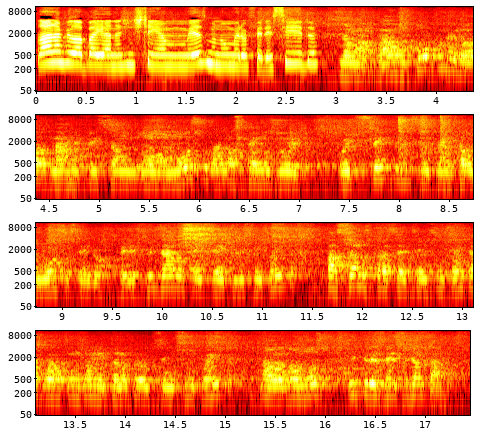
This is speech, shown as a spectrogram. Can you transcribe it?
Lá na Vila Baiana a gente tem o mesmo número oferecido? Não, lá um pouco menor na refeição no almoço, lá nós temos hoje 850 almoços sendo oferecidos, eram 650, passamos para 750, agora estamos aumentando para 850 na hora do almoço e 300 jantares.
